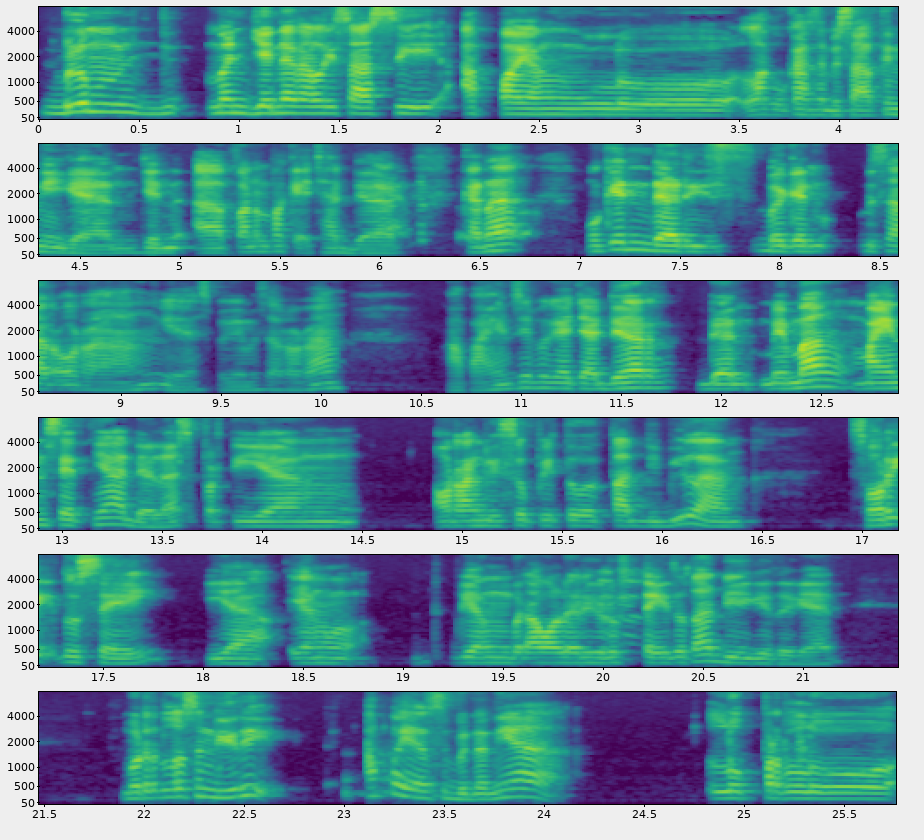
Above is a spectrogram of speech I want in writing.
belum mengeneralisasi apa yang lu lakukan sampai saat ini kan, gen apa namanya, pakai cadar. Karena betul. mungkin dari sebagian besar orang ya, sebagian besar orang, "Ngapain sih pakai cadar?" Dan memang mindset-nya adalah seperti yang orang dishub itu tadi bilang, sorry to say, ya yang yang berawal dari huruf T itu tadi gitu kan. Menurut lu sendiri, apa yang sebenarnya lu perlu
